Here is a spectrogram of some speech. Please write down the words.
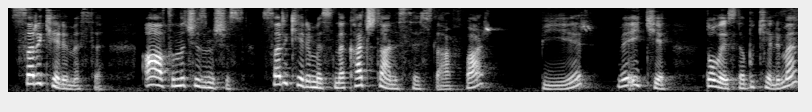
sarı kelimesi. Altını çizmişiz. Sarı kelimesinde kaç tane sesli harf var? 1 ve 2. Dolayısıyla bu kelime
